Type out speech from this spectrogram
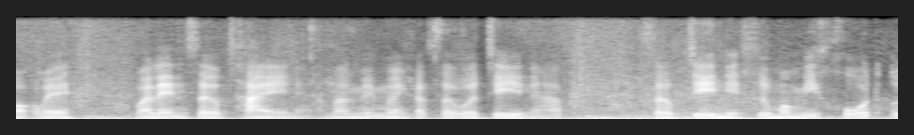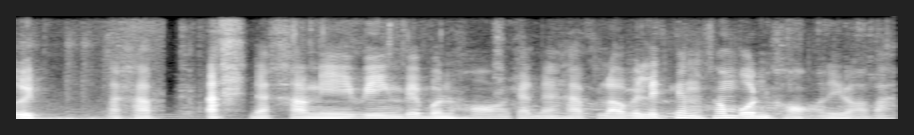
บอกเลยมาเล่นเซิร์ฟไทยเนี่ยมันไม่เหมือนกับเซิร์ฟเวอร์จีนนะครับเซิร์ฟจีนนี่คือมันมีโคตรอึดนะครับอะเดี๋ยวคราวนี้วิ่งไปบนหอกันนะครับ เราไปเล่นกันข้างบนหอดีกว่าปะ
